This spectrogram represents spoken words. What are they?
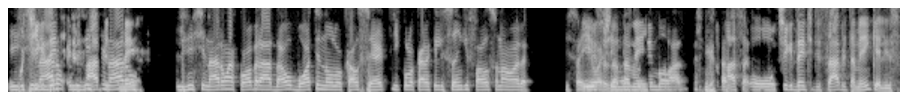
ensinaram, de eles ensinaram, também. eles ensinaram a cobra a dar o bote no local certo e colocar aquele sangue falso na hora. Isso aí eu Isso, achei exatamente. muito. Massa. O Tigre Dente de Sabre também, que eles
